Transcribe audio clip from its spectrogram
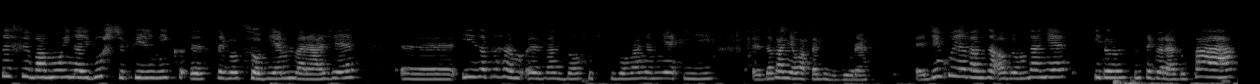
To jest chyba mój najdłuższy filmik y, z tego co wiem na razie. Y, I zapraszam y, Was do subskrybowania mnie i y, dawania łapek w górę. Y, Dziękuję Wam za oglądanie i do następnego razu. Pa!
